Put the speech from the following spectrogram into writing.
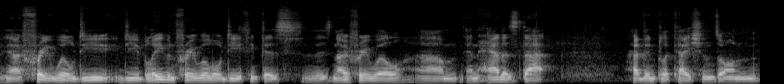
you know free will, do you do you believe in free will, or do you think there's there's no free will? Um, and how does that have implications on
